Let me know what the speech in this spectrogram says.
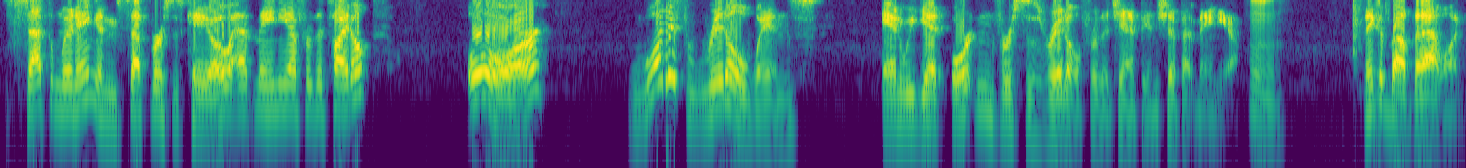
Seth winning and Seth versus KO at Mania for the title, or what if Riddle wins and we get Orton versus Riddle for the championship at Mania? Hmm. Think about that one.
